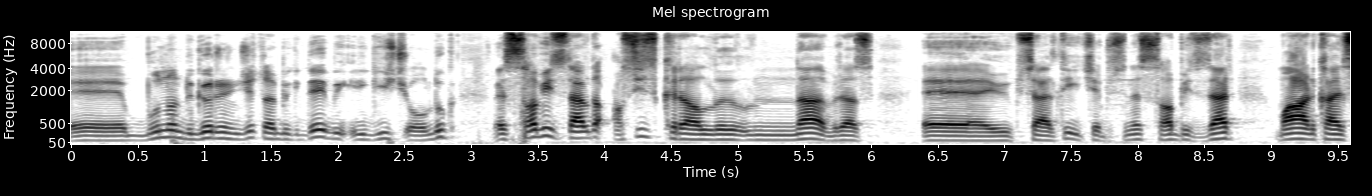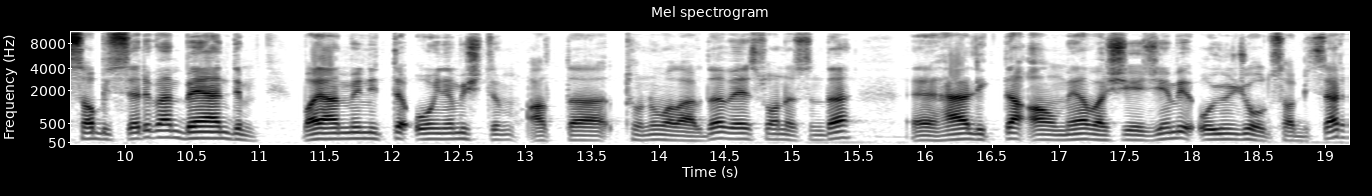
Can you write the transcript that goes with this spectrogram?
E, bunu da görünce tabii ki de bir ilginç olduk. Ve Sabitzer de asist krallığında biraz e, yükselti içerisinde. Sabitzer Markal Sabitzer'i ben beğendim. Bayern Münih'te oynamıştım hatta turnuvalarda ve sonrasında e, her ligde almaya başlayacağım bir oyuncu oldu Sabitzer.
